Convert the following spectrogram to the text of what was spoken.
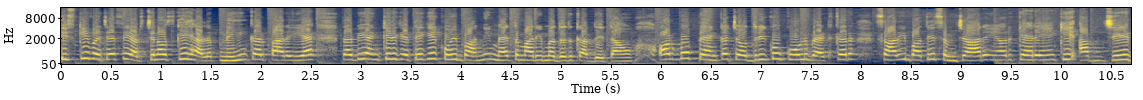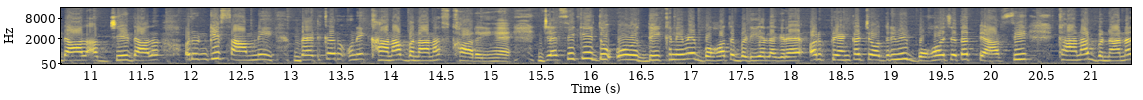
इसकी वजह से अर्चना उसकी हेल्प नहीं कर पा रही है, तभी अंकित कहते हैं कि कोई बात नहीं, मैं तुम्हारी मदद कर देता हूँ। और वो प्रियंका चौधरी को गोल बैठकर सारी सारी बातें समझा रहे हैं और कह रहे हैं कि अब जे डाल, अब जे डाल और उनके सामने बैठकर उन्हें खाना बनाना सिखा रहे हैं। जैसे कि देखने में बहुत बढ़िया लग रहा है और प्रियंका चौधरी भी बहुत ज़्यादा प्यार से खाना बनाना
